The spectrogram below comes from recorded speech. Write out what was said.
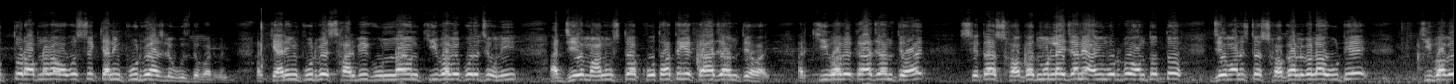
উত্তর আপনারা অবশ্যই ক্যানিং পূর্বে আসলে বুঝতে পারবেন আর ক্যানিং পূর্বে সার্বিক উন্নয়ন কীভাবে করেছে উনি আর যে মানুষটা কোথা থেকে কাজ আনতে হয় আর কীভাবে কাজ আনতে হয় সেটা শকত মোল্লাই জানে, আমি বলব অন্তত যে মানুষটা সকালবেলা উঠে কীভাবে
